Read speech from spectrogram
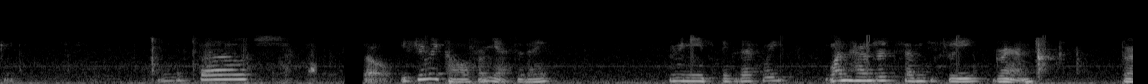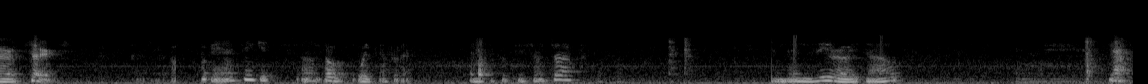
okay. In the pouch. So, if you recall from yesterday, we need exactly 173 grams per third. Okay, I think it's, um, oh, wait, I forgot. I have to put this on top. And then zero it out. Now,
